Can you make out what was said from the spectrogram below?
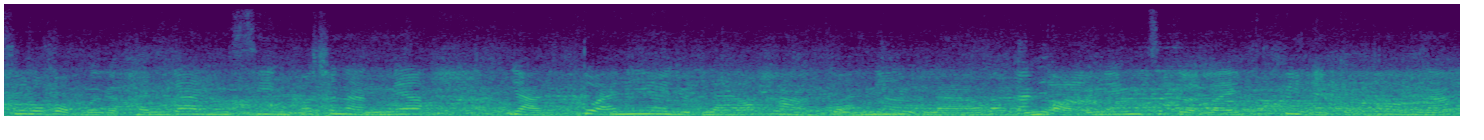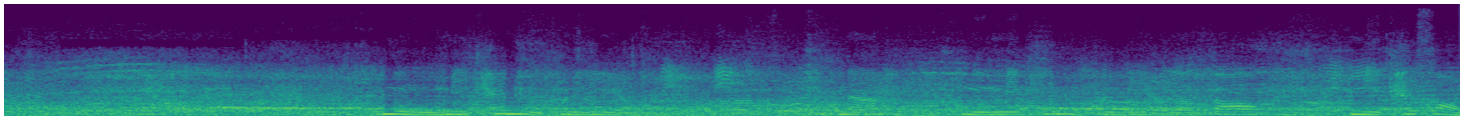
สู้ระบบมือกับใครไม่ได้ทั้งสิ้น เพราะฉะนั้นเนี่ยอยากตัวอันนี้หยุดแล้วค่ะตัวอันนี้หยุดแล้วต่อไปนี้มันจะเกิดอะไรขึ้นอีกก็ตามนะ หนูมีแค่หนูคนเดียวนะ หนูมีแค่หนูคนเดียวแล้วก็มีแค่สอง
